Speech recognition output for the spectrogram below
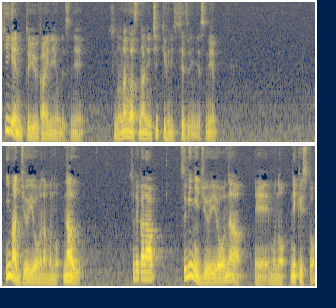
期限という概念をですねその何月何日っていうふうにせずにですね今重要なもの Now それから次に重要なもの NEXT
